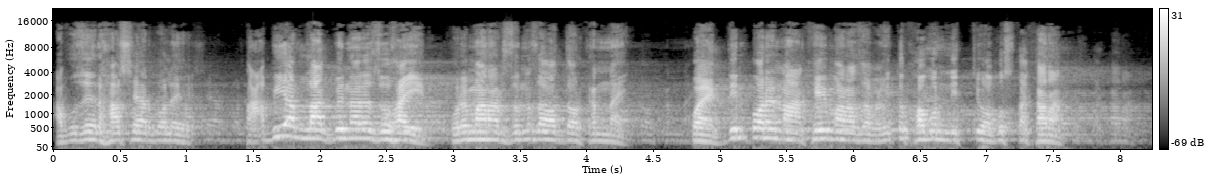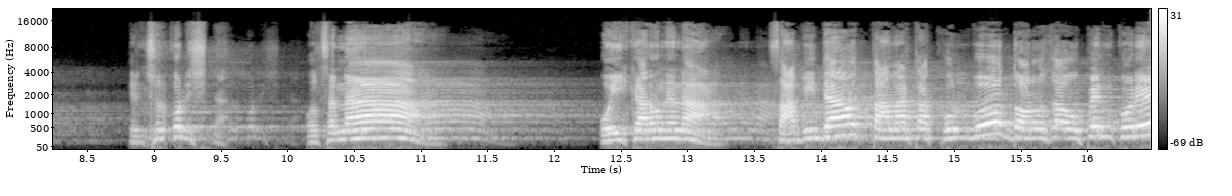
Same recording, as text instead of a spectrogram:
আবু জাহেল হাসে আর বলে, চাবি আর লাগবে না রে জোহাইর। ওরে মারার জন্য যাওয়ার দরকার নাই। কয়েকদিন পরে না খেয়ে মারা যাবে। আমি তো খবর নিচ্ছি, অবস্থা খারাপ। টেনশন করিস না। বলছে, না। ওই কারণে না। চাবি দাও, তালাটা খুলবো, দরজা ওপেন করে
